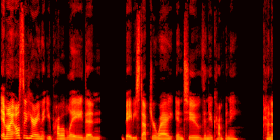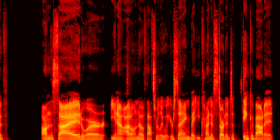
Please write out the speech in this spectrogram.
Am I also hearing that you probably then baby stepped your way into the new company, kind of on the side, or, you know, I don't know if that's really what you're saying, but you kind of started to think about it,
